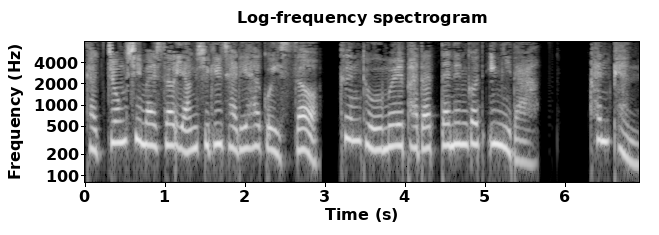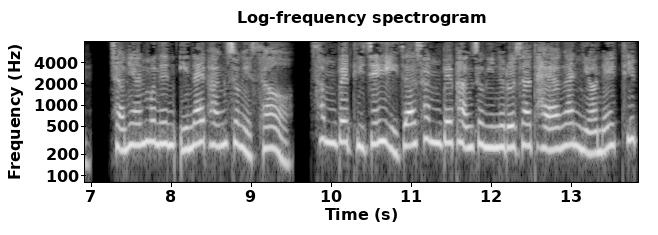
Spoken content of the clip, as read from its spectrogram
각종 심할서 양식이 자리하고 있어 큰 도움을 받았다는 것입니다. 한편 전현무는 이날 방송에서 선배 DJ이자 선배 방송인으로서 다양한 연애 팁,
